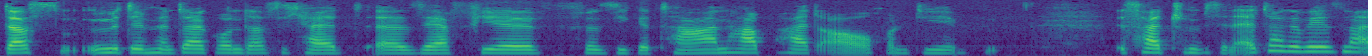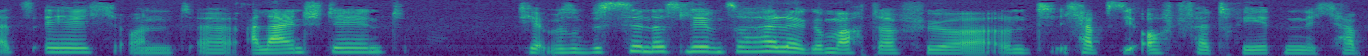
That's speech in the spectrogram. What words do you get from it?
das mit dem Hintergrund, dass ich halt äh, sehr viel für sie getan habe, halt auch und die ist halt schon ein bisschen älter gewesen als ich und äh, alleinstehend. Die hat mir so ein bisschen das Leben zur Hölle gemacht dafür. Und ich habe sie oft vertreten. Ich habe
